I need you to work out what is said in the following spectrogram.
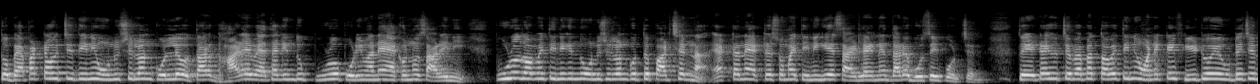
তো ব্যাপারটা হচ্ছে তিনি অনুশীলন করলেও তার ঘাড়ে ব্যথা কিন্তু পুরো পরিমাণে এখনও সারেনি। পুরো দমে তিনি কিন্তু অনুশীলন করতে পারছেন না। একটা না একটা সময় তিনি গিয়ে সাইডলাইনের দ্বারে বসেই পড়ছেন। তো এটাই হচ্ছে ব্যাপার, তবে তিনি অনেকটাই ফিট হয়ে উঠেছেন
